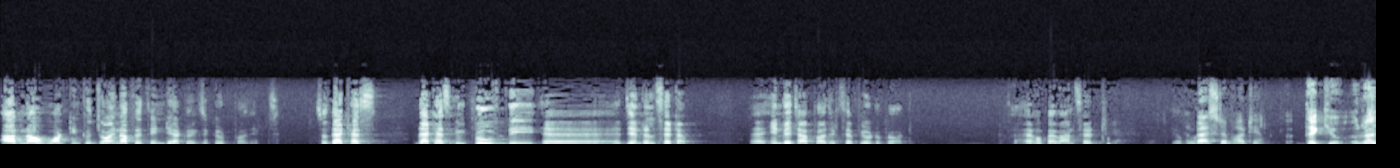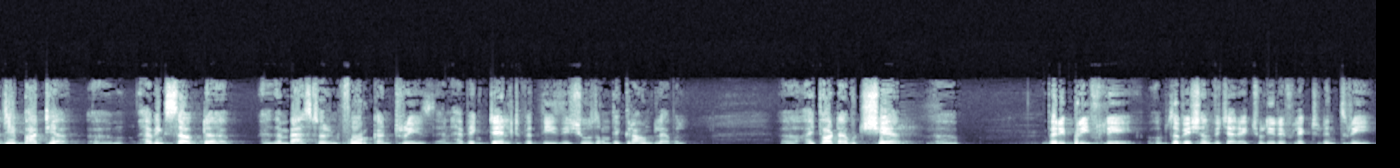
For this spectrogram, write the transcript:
are now wanting to join up with India to execute projects. So that has, that has improved the uh, general setup uh, in which our projects are viewed abroad. I hope I've answered your point. Ambassador Bhatia. Thank you. Rajiv Bhatia, um, having served uh, as ambassador in four countries and having dealt with these issues on the ground level, uh, I thought I would share uh, very briefly observations which are actually reflected in three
